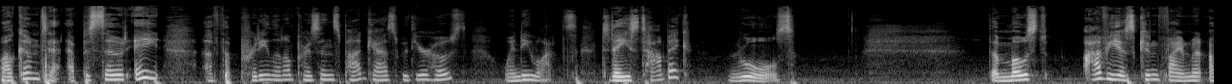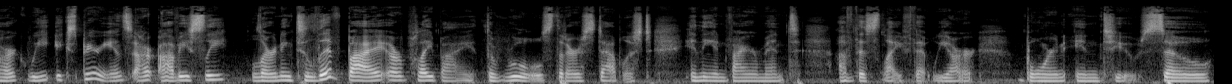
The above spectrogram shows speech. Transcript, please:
Welcome to episode eight of the Pretty Little Prisons podcast with your host, Wendy Watts. Today's topic rules. The most obvious confinement arc we experience are obviously learning to live by or play by the rules that are established in the environment of this life that we are born into. So,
